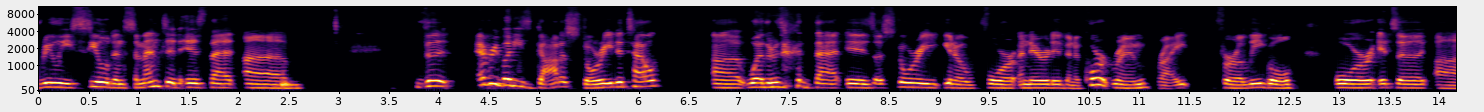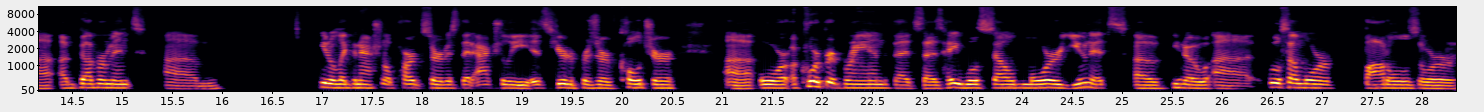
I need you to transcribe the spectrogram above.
really sealed and cemented is that um, the everybody's got a story to tell uh, whether that is a story you know for a narrative in a courtroom right for a legal or it's a uh, a government um, you know like the national park service that actually is here to preserve culture uh, or a corporate brand that says, "Hey, we'll sell more units of you know uh, we'll sell more bottles or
